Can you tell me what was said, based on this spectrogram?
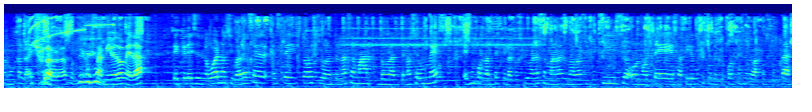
nunca lo he hecho, la verdad, porque hasta miedo me da de que le dices, no, bueno, si vas a hacer este detox durante una semana, durante, no sé, un mes, es importante que las dos primeras semanas no hagas ejercicio o no te fatigues mucho porque tu cuerpo se va a acostumbrar.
